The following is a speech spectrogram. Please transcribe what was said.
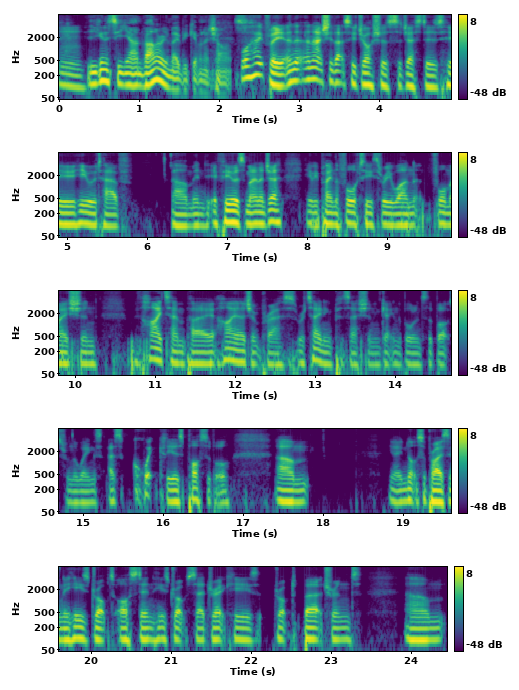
Hmm. You're going to see Yan Valery maybe given a chance. Well, hopefully, and and actually, that's who Josh has suggested who he would have. Um, in, if he was manager, he'd be playing the four-two-three-one formation with high tempo, high urgent press, retaining possession, and getting the ball into the box from the wings as quickly as possible. Um, you know, not surprisingly, he's dropped Austin, he's dropped Cedric, he's dropped Bertrand, um,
